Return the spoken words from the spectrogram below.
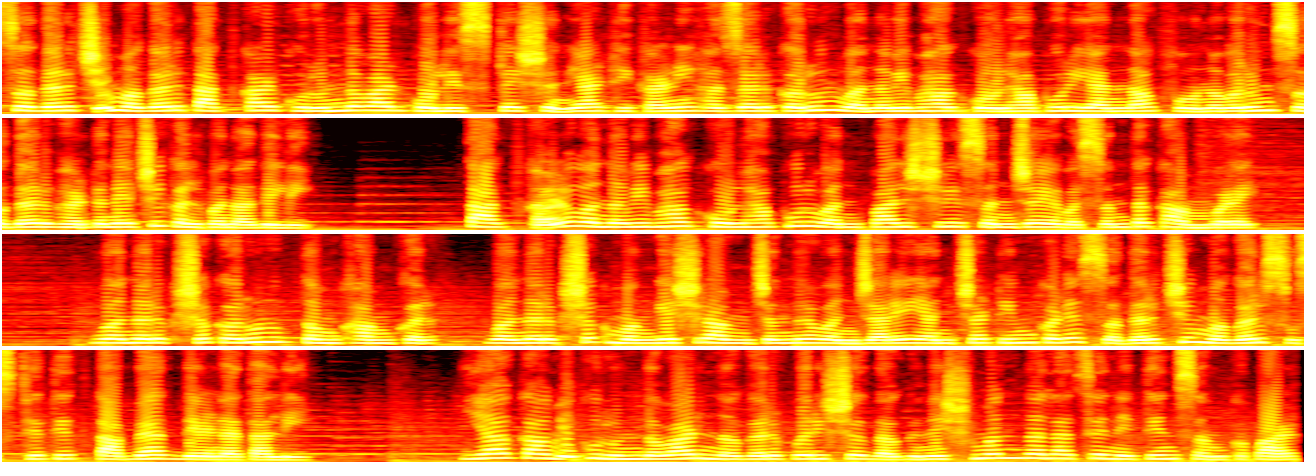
सदरचे मगर तात्काळ कुरुंदवाड पोलीस स्टेशन या ठिकाणी हजर करून वनविभाग कोल्हापूर यांना फोनवरून सदर घटनेची कल्पना दिली. तात्काळ वनविभाग कोल्हापूर वनपाल श्री संजय वसंत कांबळे वनरक्षक अरुण उत्तम खामकर वनरक्षक मंगेश रामचंद्र वंजारे यांच्या टीमकडे सदरची मगर सुस्थितीत ताब्यात देण्यात आली. या कामी कुरुंदवाड नगर परिषद अग्निशमन दलाचे नितीन संकपाळ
